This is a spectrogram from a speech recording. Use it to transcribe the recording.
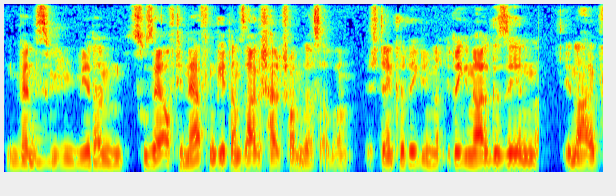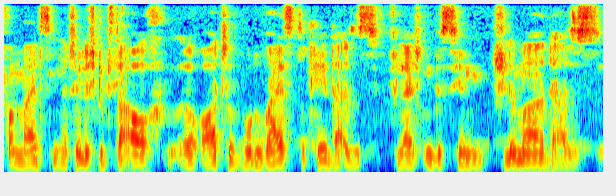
Wenn es mhm. mir dann zu sehr auf die Nerven geht, dann sage ich halt schon was. Aber ich denke, regional gesehen, innerhalb von Mainz, natürlich gibt's da auch äh, Orte, wo du weißt, okay, da ist es vielleicht ein bisschen schlimmer, da ist es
